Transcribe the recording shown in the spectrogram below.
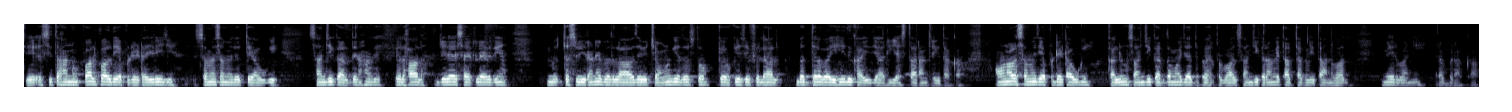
ਤੇ ਅਸੀਂ ਤੁਹਾਨੂੰ ਪਲ ਪਲ ਦੀ ਅਪਡੇਟ ਆ ਜਿਹੜੀ ਜੀ ਸਮੇਂ ਸਮੇਂ ਦੇ ਉੱਤੇ ਆਊਗੀ, ਸਾਂਝੀ ਕਰਦੇ ਰਹਾਂਗੇ। ਫਿਲਹਾਲ ਜਿਹੜੇ ਸੈਟਲਾਈਟ ਦੀਆਂ ਤਸਵੀਰਾਂ ਨੇ ਬਦਲਾਅ ਦੇ ਵਿੱਚ ਆਉਣਗੀਆਂ ਦੋਸਤੋ, ਕਿਉਂਕਿ ਅਸੀਂ ਫਿਲਹਾਲ ਬੱਦਲਵਾਈ ਹੀ ਦਿਖਾਈ ਜਾ ਰਹੀ ਹੈ 17 ਤਰੀਕ ਤੱਕ। ਆਉਣ ਵਾਲੇ ਸਮੇਂ ਦੀ ਅਪਡੇਟ ਆਊਗੀ ਕੱਲ ਨੂੰ ਸਾਂਝੀ ਕਰ ਦਵਾਂਗੇ ਜਾਂ ਦੁਪਹਿਰ ਤੋਂ ਬਾਅਦ ਸਾਂਝੀ ਕਰਾਂਗੇ। ਤਦ ਤੱਕ ਲਈ ਧੰਨਵਾਦ, ਮਿਹਰਬਾਨੀ, ਰੱਬ ਰਾਖਾ।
